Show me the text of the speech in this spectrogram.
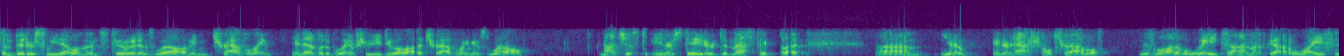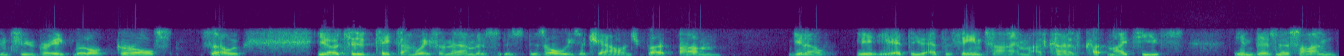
some bittersweet elements to it as well. I mean, traveling inevitably. I'm sure you do a lot of traveling as well, not just interstate or domestic, but um, you know, international travel. There's a lot of away time. I've got a wife and two great little girls, so you know, to take time away from them is is, is always a challenge. But um, you know, at the at the same time, I've kind of cut my teeth in business on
